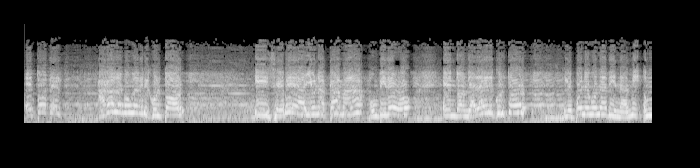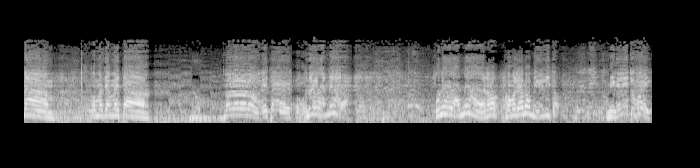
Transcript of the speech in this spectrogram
Entonces, agarran a un agricultor y se ve ahí una cámara, un video, en donde al agricultor le ponen una dinamita, una, ¿cómo se llama esta? No, no, no, no, esta, una granada. Una granada, ¿no? ¿Cómo le llaman, Miguelito? Miguelito fue.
